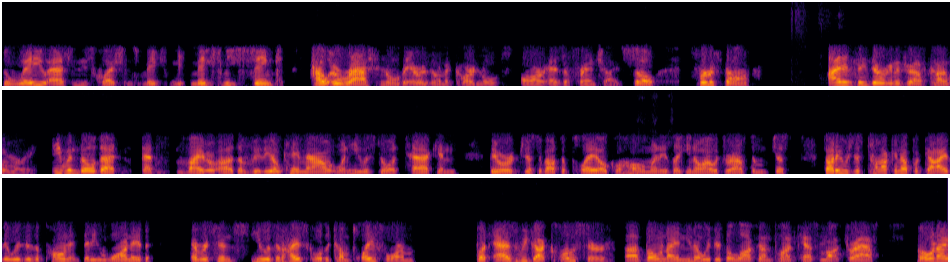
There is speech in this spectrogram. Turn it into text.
the way you ask these questions makes me makes me think how irrational the Arizona Cardinals are as a franchise. So first off, I didn't think they were going to draft Kyler Murray, even though that that uh, the video came out when he was still at Tech and they were just about to play Oklahoma, and he's like, you know, I would draft him. Just thought he was just talking up a guy that was his opponent that he wanted ever since he was in high school to come play for him. But as we got closer, uh, Bo and I, and you know, we did the Locked On podcast mock draft. Bo and I,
